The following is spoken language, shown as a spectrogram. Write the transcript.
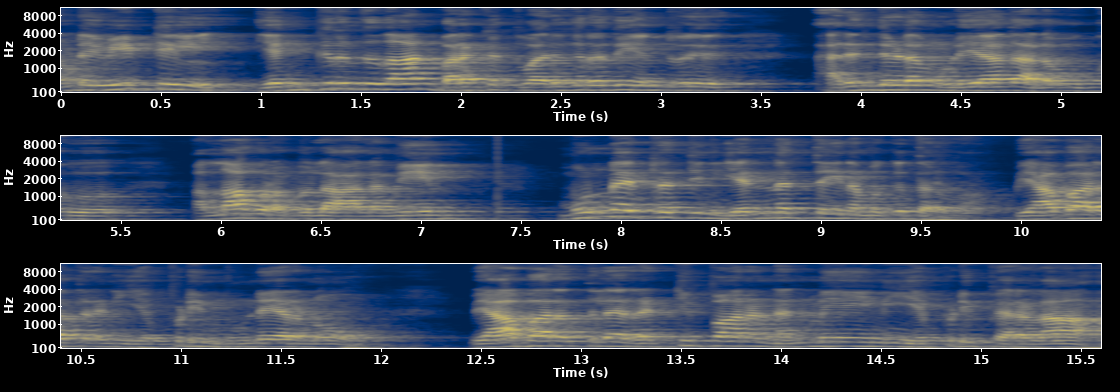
நம்முடைய வீட்டில் எங்கிருந்து தான் பறக்கத் வருகிறது என்று அறிந்திட முடியாத அளவுக்கு அல்லாஹு ரபுல் ஆலமீன் முன்னேற்றத்தின் எண்ணத்தை நமக்கு தருவான். வியாபாரத்தில் நீ எப்படி முன்னேறணும்? வியாபாரத்தில் ரெட்டிப்பான நன்மையை நீ எப்படி பெறலாம்?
